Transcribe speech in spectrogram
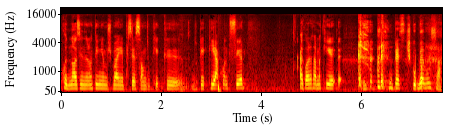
quando nós ainda não tínhamos bem a percepção do que, é que, do que, é que ia acontecer. Agora está-me aqui a... Peço desculpa. Bebe um chá.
